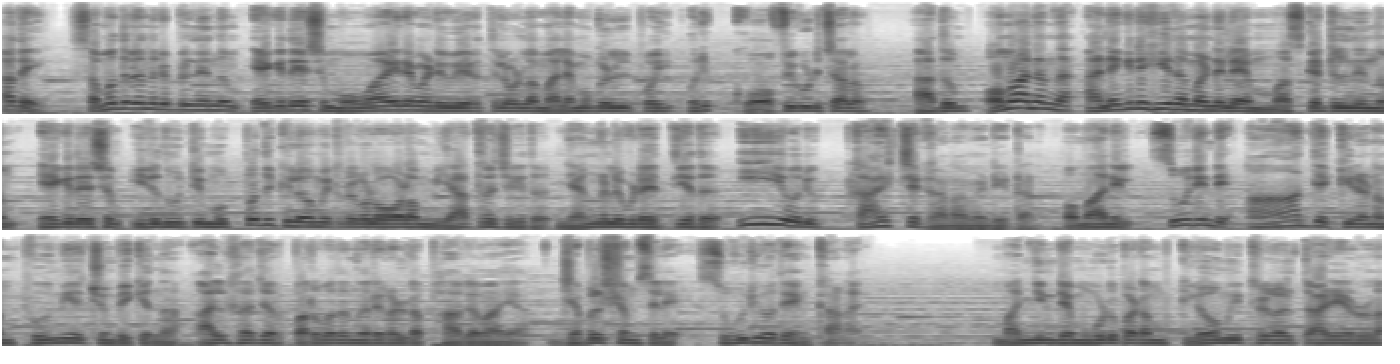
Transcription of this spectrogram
അതെ സമുദ്രനിരപ്പിൽ നിന്നും ഏകദേശം മൂവായിരം അടി ഉയരത്തിലുള്ള മലമുകളിൽ പോയി ഒരു കോഫി കുടിച്ചാലോ? അതും ഒമാൻ എന്ന അനുഗ്രഹീത മണ്ണിലെ മസ്കറ്റിൽ നിന്നും ഏകദേശം ഇരുന്നൂറ്റി മുപ്പത് കിലോമീറ്ററുകളോളം യാത്ര ചെയ്ത് ഞങ്ങൾ ഇവിടെ എത്തിയത് ഈ ഒരു കാഴ്ച കാണാൻ വേണ്ടിയിട്ടാണ്. ഒമാനിൽ സൂര്യന്റെ ആദ്യ കിരണം ഭൂമിയെ ചുംബിക്കുന്ന അൽഹജർ പർവതനിരകളുടെ ഭാഗമായ ജബൽ ഷംസിലെ സൂര്യോദയം കാണാൻ. മഞ്ഞിന്റെ മൂടുപടം കിലോമീറ്ററുകൾ താഴെയുള്ള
